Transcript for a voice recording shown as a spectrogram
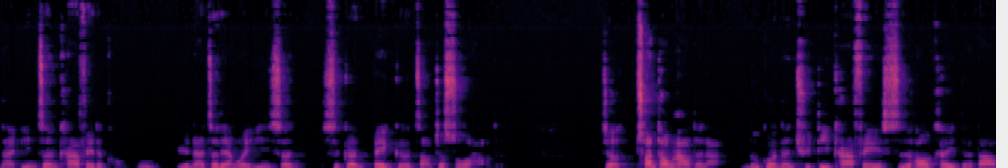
来印证咖啡的恐怖。原来这两位医生是跟贝哥早就说好的，就串通好的啦。如果能取缔咖啡，事后可以得到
